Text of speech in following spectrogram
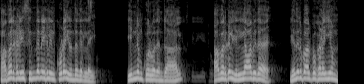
அவர்களின் சிந்தனைகளில் கூட இருந்ததில்லை. இன்னும் கூறுவதென்றால் அவர்கள் எல்லாவித எதிர்பார்ப்புகளையும்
